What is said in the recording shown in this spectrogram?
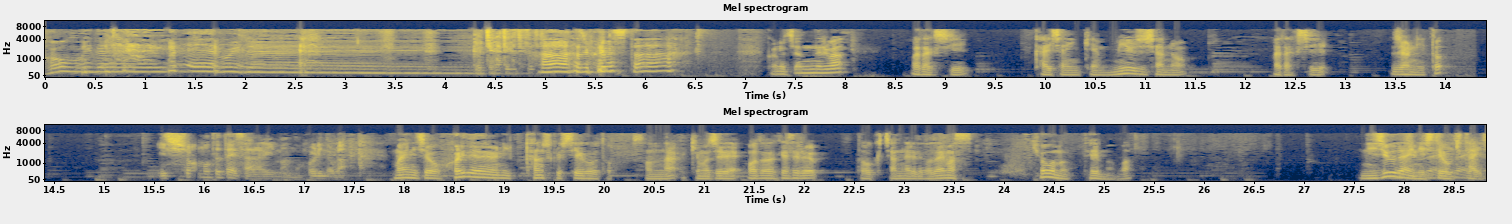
Holiday Everyday ガチャガチャガチャガチャ。さあ、始まりました。このチャンネルは、私、会社員兼ミュージシャンの私、ジョニーと、一生モテたいサラリーマンの堀野が。毎日をホリデーのように楽しくしていこうと、そんな気持ちでお届けするトークチャンネルでございます。今日のテーマは、20代にしておきたい。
